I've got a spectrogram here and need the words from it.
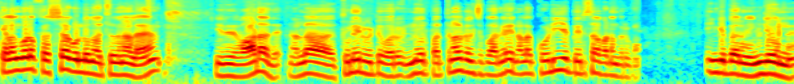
கிழங்கோட ஃப்ரெஷ்ஷாக கொண்டு வந்து வச்சதுனால இது வாடாது. நல்லா துளிர் விட்டு வரும். இன்னொரு பத்து நாள் கழித்து பாருங்கள் நல்லா கொடியே பெருசாக வளர்ந்துருக்கும். இங்கே பாருங்கள் இங்கே ஒன்று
